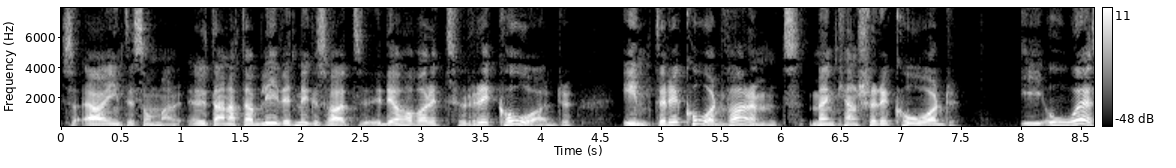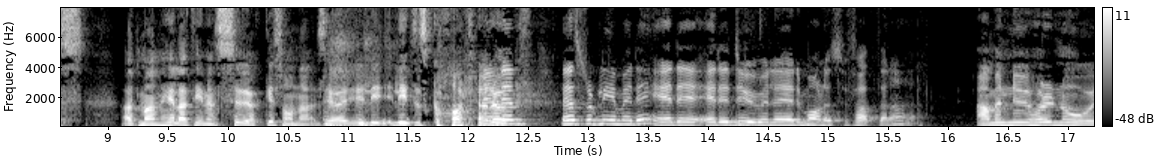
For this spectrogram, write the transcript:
Så, ja, inte sommar. Utan att det har blivit mycket så att det har varit rekord. Inte rekordvarmt, men kanske rekord i OS. Att man hela tiden söker sådana. Så jag är li lite skadad. Men vems, vems problem är det? Är, det? är det du eller är det manusförfattarna? Ja, men nu har det nog,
